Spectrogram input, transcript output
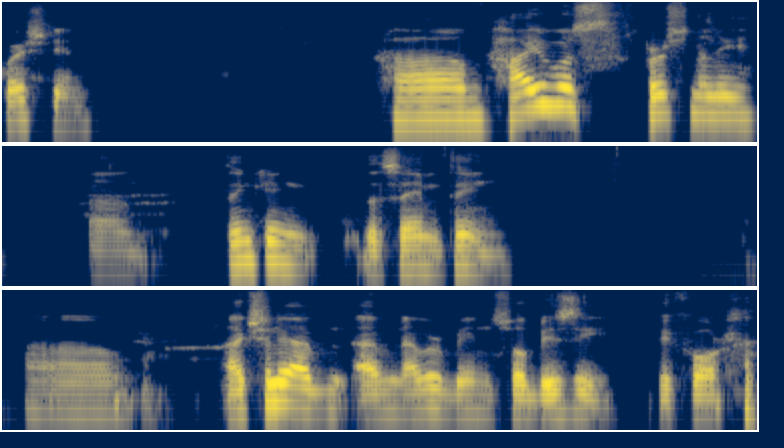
question. Um, I was personally um, thinking the same thing. Um, actually, I've I've never been so busy before.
